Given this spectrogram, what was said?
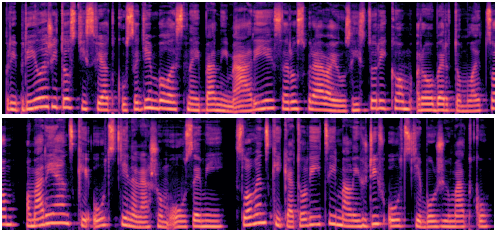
Pri príležitosti Sviatku sedem bolestnej Panny Márie sa rozprávajú s historikom Robertom Lecom o mariánskej úcte na našom území. Slovenskí katolíci mali vždy v úcte Božiu Matku.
